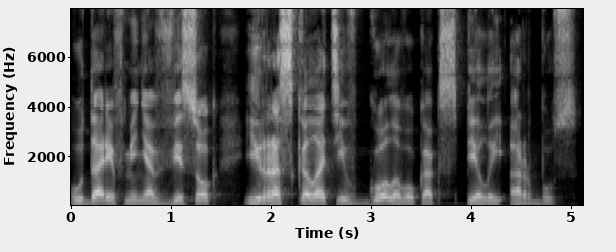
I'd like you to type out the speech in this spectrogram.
ударив меня в висок и расколотив голову, как спелый арбуз.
